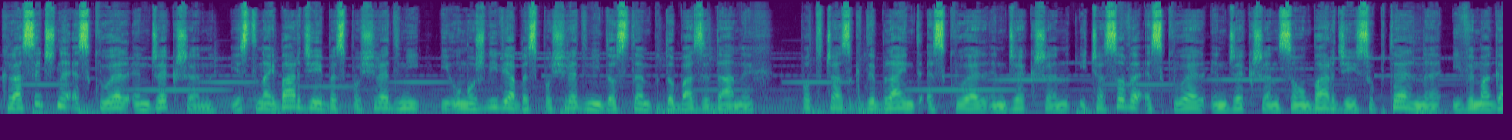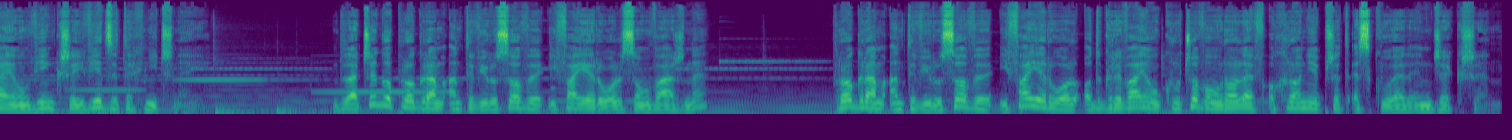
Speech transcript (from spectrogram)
Klasyczny SQL Injection jest najbardziej bezpośredni i umożliwia bezpośredni dostęp do bazy danych, podczas gdy Blind SQL Injection i czasowe SQL Injection są bardziej subtelne i wymagają większej wiedzy technicznej. Dlaczego program antywirusowy i firewall są ważne? Program antywirusowy i firewall odgrywają kluczową rolę w ochronie przed SQL Injection.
